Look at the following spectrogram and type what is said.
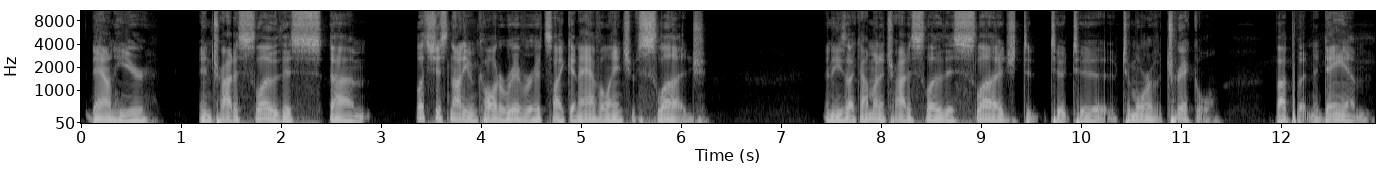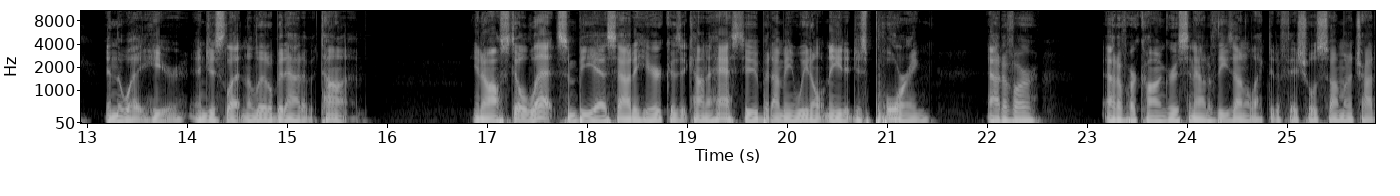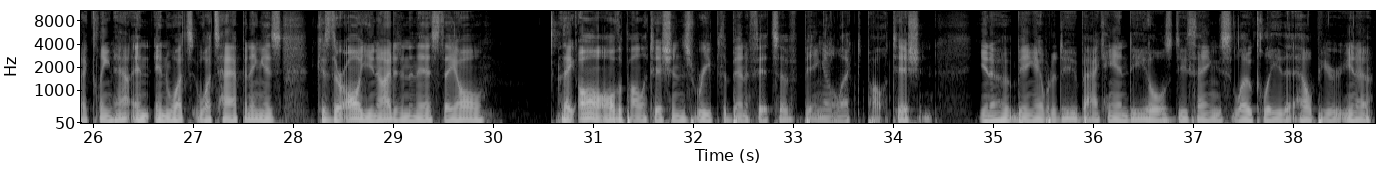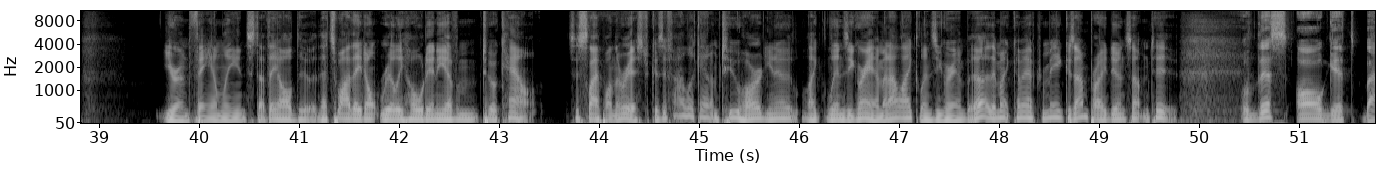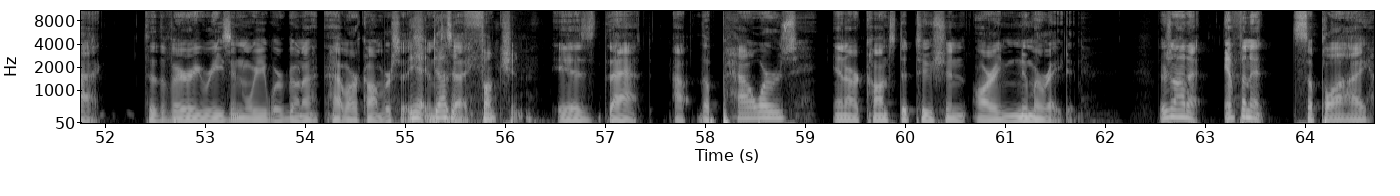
down here and try to slow this. Um, let's just not even call it a river. It's like an avalanche of sludge. And he's like, I'm going to try to slow this sludge to, to, to, to more of a trickle by putting a dam in the way here and just letting a little bit out of a time you know, I'll still let some BS out of here because it kind of has to. But I mean, we don't need it just pouring out of our out of our Congress and out of these unelected officials. So I'm going to try to clean out. And and what's what's happening is because they're all united in this, they all they all all the politicians reap the benefits of being an elected politician. You know, being able to do backhand deals, do things locally that help your you know your own family and stuff. They all do it. That's why they don't really hold any of them to account it's a slap on the wrist because if I look at them too hard, you know, like Lindsey Graham, and I like Lindsey Graham, but oh, they might come after me because I'm probably doing something too. Well, this all gets back to the very reason we were going to have our conversation Yeah, it doesn't today function. is that uh, the powers in our Constitution are enumerated. There's not an infinite supply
